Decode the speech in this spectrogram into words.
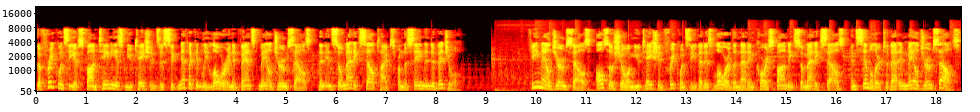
The frequency of spontaneous mutations is significantly lower in advanced male germ cells than in somatic cell types from the same individual. Female germ cells also show a mutation frequency that is lower than that in corresponding somatic cells and similar to that in male germ cells.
